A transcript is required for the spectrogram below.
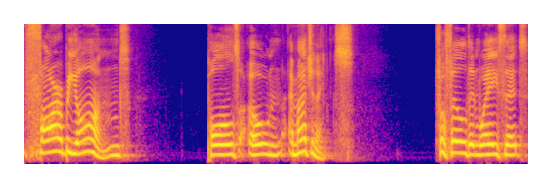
far beyond Paul's own imaginings. Fulfilled in ways that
